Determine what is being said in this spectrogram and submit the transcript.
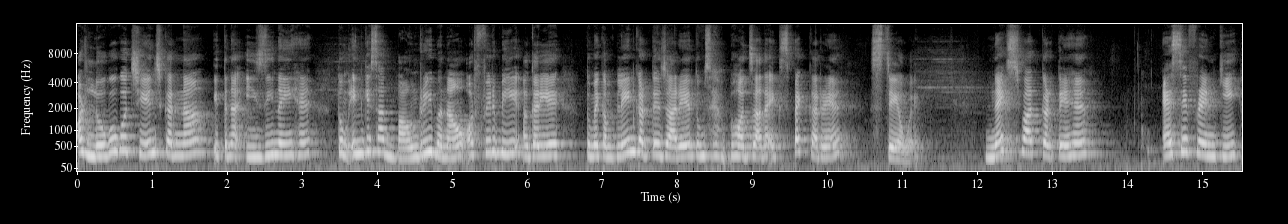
और लोगों को चेंज करना इतना ईजी नहीं है। तुम इनके साथ बाउंड्री बनाओ और फिर भी अगर ये तुम्हें कंप्लेन करते जा रहे हैं, तुमसे बहुत ज़्यादा एक्सपेक्ट कर रहे हैं स्टे अवे नेक्स्ट बात करते हैं ऐसे फ्रेंड की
